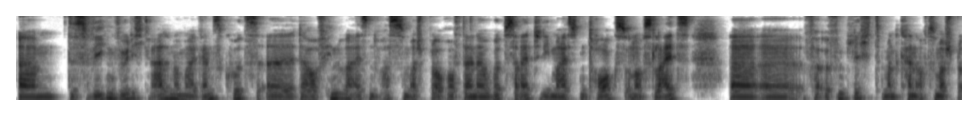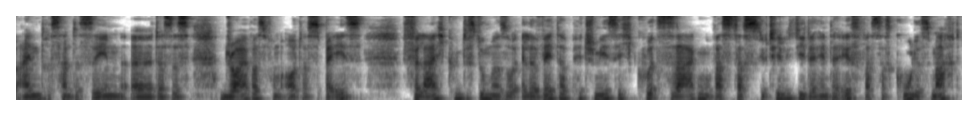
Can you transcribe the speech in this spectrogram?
Ähm, deswegen würde ich gerade noch mal ganz kurz äh, darauf hinweisen, du hast zum Beispiel auch auf deiner Webseite die meisten Talks und auch Slides äh, äh, veröffentlicht. Man kann auch zum Beispiel ein interessantes sehen, äh, das ist Drivers from Outer Space. Vielleicht könntest du mal so Elevator-Pitch-mäßig kurz sagen, was das Utility dahinter ist, was das Cooles macht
